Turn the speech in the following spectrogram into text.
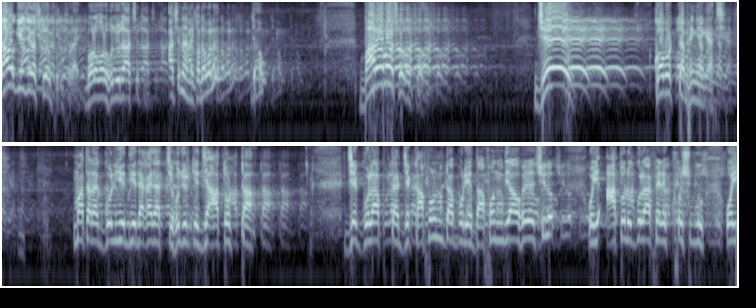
যাও গিয়ে জিজ্ঞাসা করে ফুরফুরাই বড় বড় হুজুর আছে আছে না না কথা বলে যাও। বারো বছর পর, যে কবরটা ভেঙে গেছে, মাথাটা গলিয়ে দিয়ে দেখা যাচ্ছে হুজুরকে যে আতরটা যে গোলাপটা যে কাফনটা পরিয়ে দাফন দেওয়া হয়েছিল ওই আতর গোলাপের খুশবু ওই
